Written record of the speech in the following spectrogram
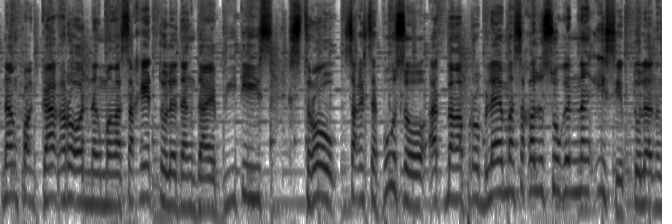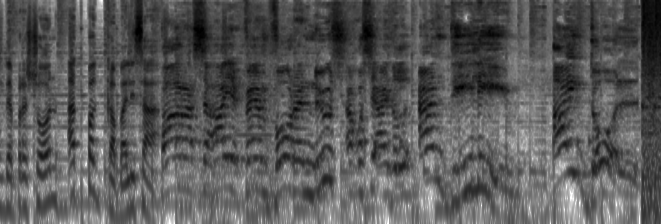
ng pagkakaroon ng mga sakit tulad ng diabetes, stroke, sakit sa puso at mga problema sa kalusugan ng isip tulad ng depresyon at pagkabalisa. Para sa IFM Foreign News, ako si Idol Andy Lim. Idol!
